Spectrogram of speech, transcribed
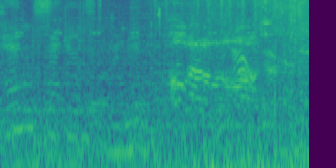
10 seconds remaining. Hold out a little longer.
